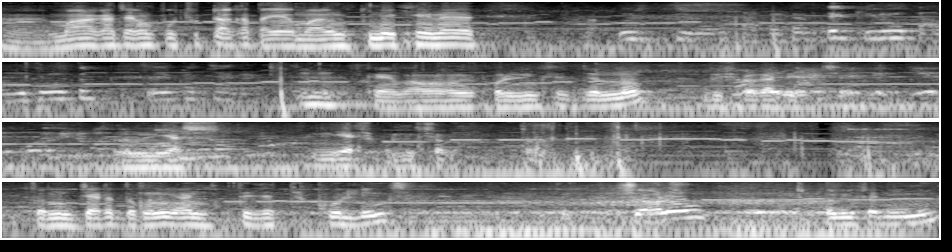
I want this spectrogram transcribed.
হ্যাঁ মার কাছে এখন প্রচুর টাকা তাই মা এখন কিনে খেয়ে নেয়। বাবা আমাকে কোল্ড ড্রিঙ্কসের জন্য দুশো টাকা দিচ্ছে। নিয়ে আসি নিয়ে আসি কোল্ড ড্রিঙ্কস চলো। চলো তো আমি যেটা দোকানে আনতে যাচ্ছি কোল্ড ড্রিঙ্কস চলো ড্রিঙ্কসটা নিয়ে নিই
